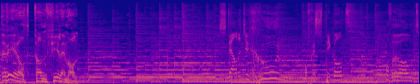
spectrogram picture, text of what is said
De wereld van Filemon. Stel dat je groen of gespikkeld of rood.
